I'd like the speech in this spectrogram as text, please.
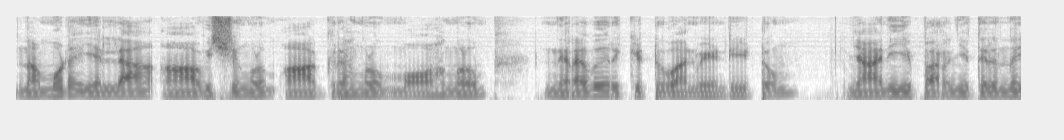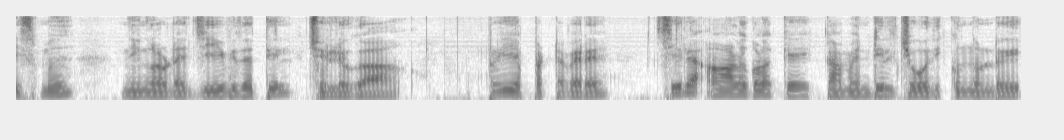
നമ്മുടെ എല്ലാ ആവശ്യങ്ങളും ആഗ്രഹങ്ങളും മോഹങ്ങളും നിറവേറിക്കിട്ടുവാൻ വേണ്ടിയിട്ടും ഞാൻ ഈ പറഞ്ഞു തരുന്ന ഇസ്മ നിങ്ങളുടെ ജീവിതത്തിൽ ചൊല്ലുക. പ്രിയപ്പെട്ടവരെ ചില ആളുകളൊക്കെ കമന്റിൽ ചോദിക്കുന്നുണ്ട്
